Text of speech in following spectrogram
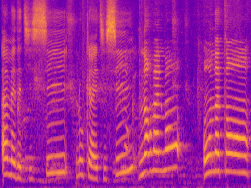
Ahmed est ici, Luca est ici. Normalement, on attend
